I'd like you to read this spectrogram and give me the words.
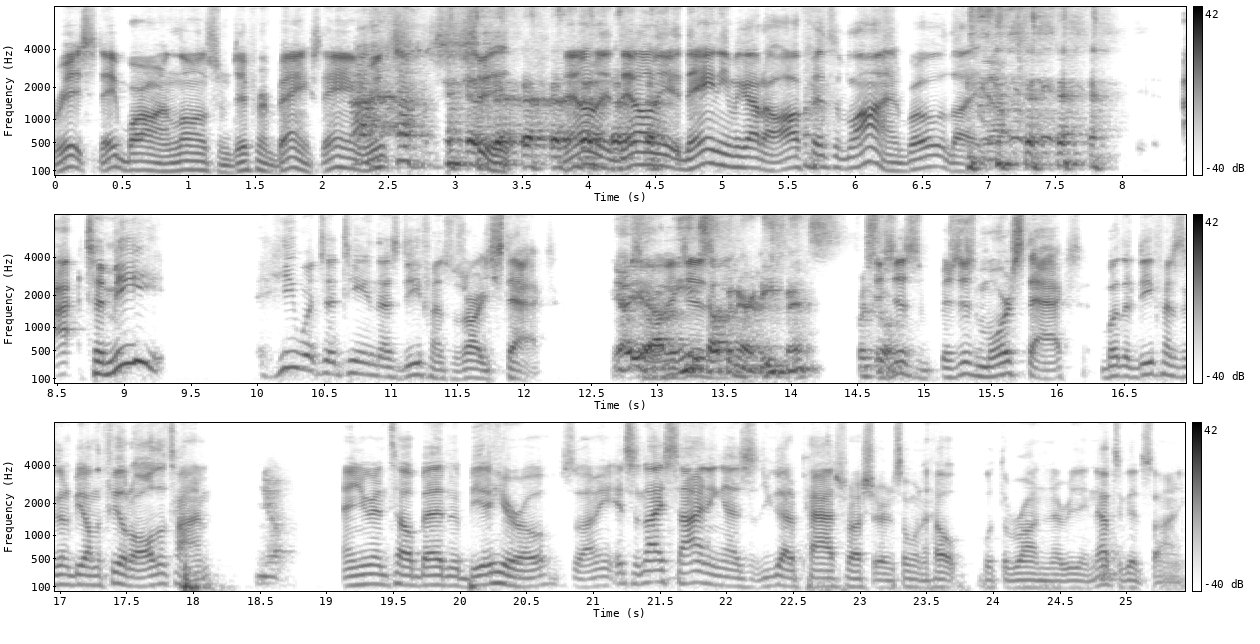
Rich, they borrowing loans from different banks. They ain't rich. Shit, they only, they only, they ain't even got an offensive line, bro. Like, I, to me, he went to a team that's defense was already stacked. Yeah, yeah. So I mean, he's just, helping their defense for sure. It's just, it's just more stacked, but the defense is going to be on the field all the time. Yeah. And you're going to tell Ben to be a hero. So I mean, it's a nice signing as you got a pass rusher and someone to help with the run and everything. That's a good signing.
